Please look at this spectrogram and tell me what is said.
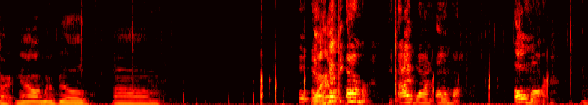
All right, now I'm gonna build. Um, Oh, Oh, I yes, get the armor. The Iwan Oma. Omar. Omar. Mm,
